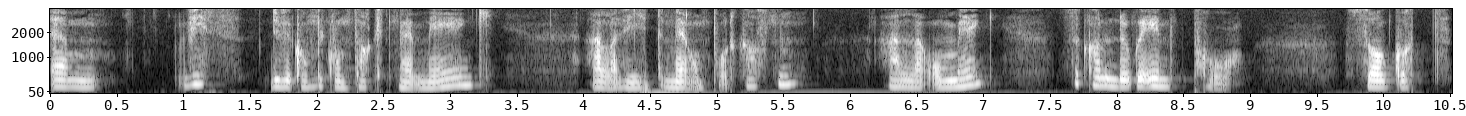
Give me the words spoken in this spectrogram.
Um, hvis du vil komme i kontakt med meg, eller vite mer om podkasten, eller om meg, så kan du gå inn på Så godt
